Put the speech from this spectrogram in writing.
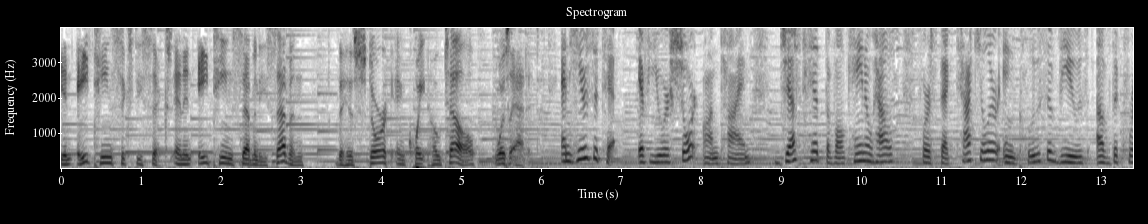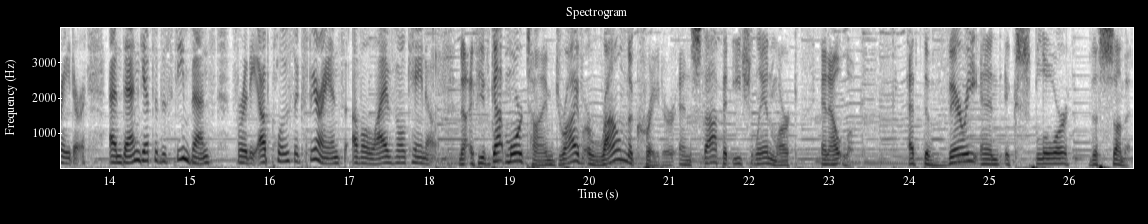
in 1866, and in 1877, the historic and quaint hotel was added. And here's a tip if you are short on time, just hit the Volcano House for spectacular, inclusive views of the crater, and then get to the steam vents for the up close experience of a live volcano. Now, if you've got more time, drive around the crater and stop at each landmark and outlook. At the very end, explore the summit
